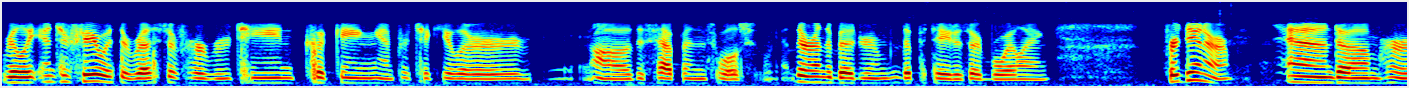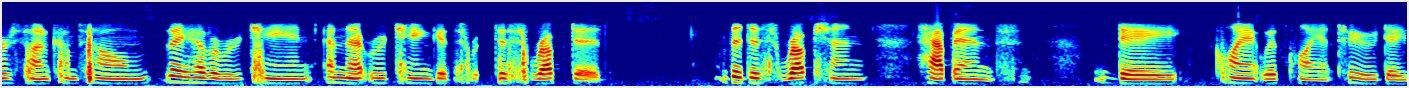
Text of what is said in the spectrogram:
really interfere with the rest of her routine cooking in particular. Uh, this happens while she, they're in the bedroom the potatoes are boiling for dinner. And um, her son comes home. They have a routine and that routine gets disrupted. The disruption happens day client with client two, day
